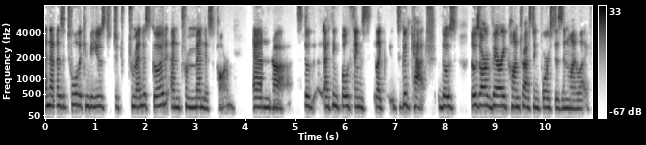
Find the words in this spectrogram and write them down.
And that is a tool that can be used to tremendous good and tremendous harm. And uh, so I think both things, like it's a good catch. Those those are very contrasting forces in my life.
